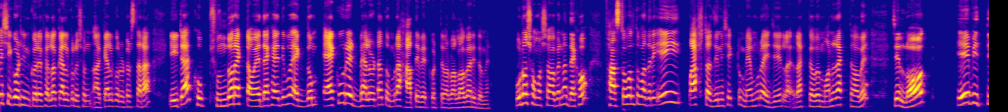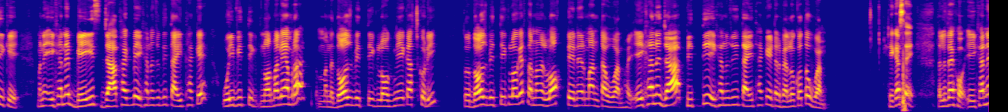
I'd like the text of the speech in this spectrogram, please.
বেশি কঠিন করে ফেলো ক্যালকুলেশন ক্যালকুলেটর ছাড়া। এইটা খুব সুন্দর একটা ওয়ে দেখায় দিব, একদম অ্যাকুরেট ভ্যালুটা তোমরা হাতে বের করতে পারবা লগারিদমের কোনো সমস্যা হবে না। দেখো ফার্স্ট অফ অল তোমাদের এই পাঁচটা জিনিস একটু মেমোরাইজে রাখতে হবে, মনে রাখতে হবে যে লগ এ ভিত্তিকে মানে এখানে বেস যা থাকবে, এখানে যদি তাই থাকে, ওই ভিত্তিক নর্মালি আমরা মানে দশ ভিত্তিক লগ নিয়ে কাজ করি। তো দশ ভিত্তিক লগের তার মানে লগ টেনের মানটা ওয়ান হয়। এইখানে যা ভিত্তি, এখানে যদি তাই থাকে, এটার ভ্যালু কত? ওয়ান ঠিক আছে? তাহলে দেখো, এইখানে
